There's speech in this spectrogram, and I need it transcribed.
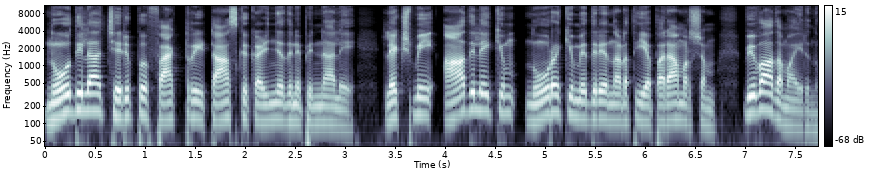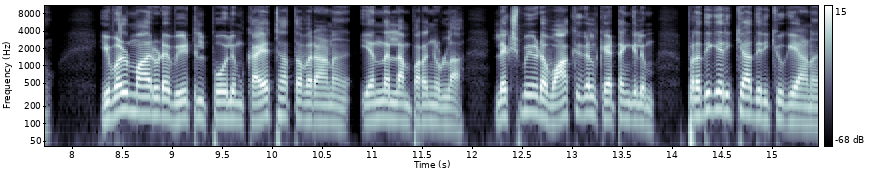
നോദില ചെരുപ്പ് ഫാക്ടറി ടാസ്ക് കഴിഞ്ഞതിന് പിന്നാലെ ലക്ഷ്മി ആദിലേക്കും നൂറയ്ക്കുമെതിരെ നടത്തിയ പരാമർശം വിവാദമായിരുന്നു. ഇവൾമാരുടെ വീട്ടിൽ പോലും കയറ്റാത്തവരാണ് എന്നെല്ലാം പറഞ്ഞുള്ള ലക്ഷ്മിയുടെ വാക്കുകൾ കേട്ടെങ്കിലും പ്രതികരിക്കാതിരിക്കുകയാണ്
